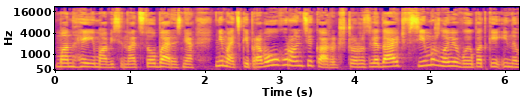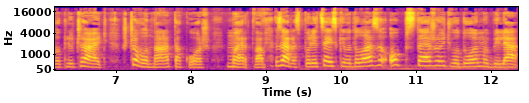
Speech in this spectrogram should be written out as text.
Мангейма 18 17 березня. Німецькі правоохоронці кажуть, що розглядають всі можливі випадки і не виключають, що вона також мертва. Зараз поліцейські водолази обстежують водойми біля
